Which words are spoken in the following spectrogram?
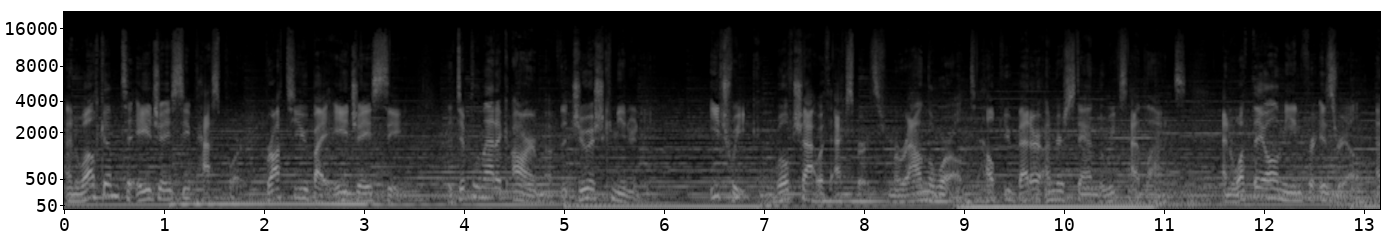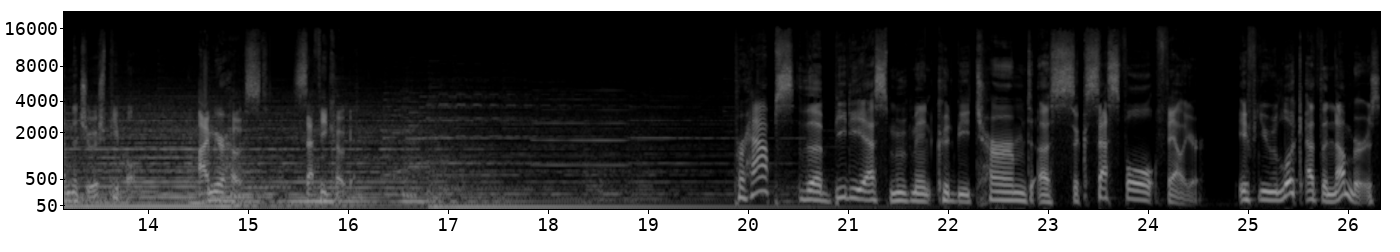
And welcome to AJC Passport, brought to you by AJC, the diplomatic arm of the Jewish community. Each week, we'll chat with experts from around the world to help you better understand the week's headlines and what they all mean for Israel and the Jewish people. I'm your host, Seffi Kogen. Perhaps the BDS movement could be termed a successful failure. If you look at the numbers,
